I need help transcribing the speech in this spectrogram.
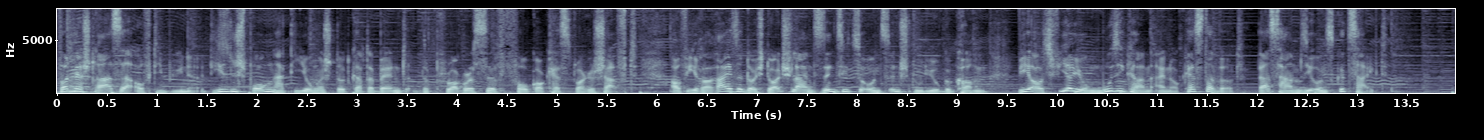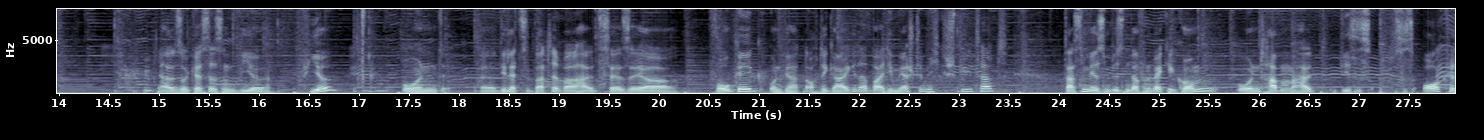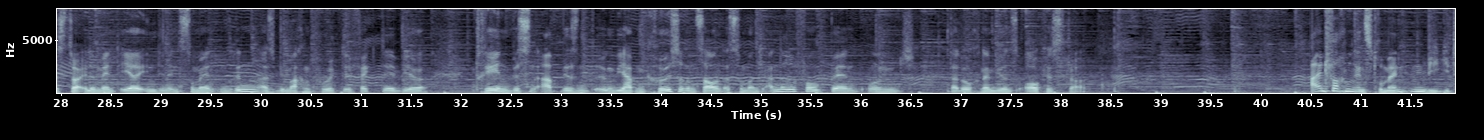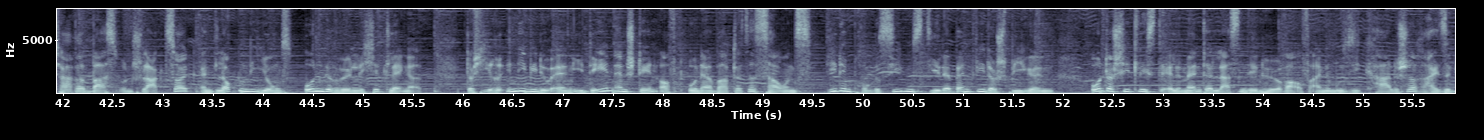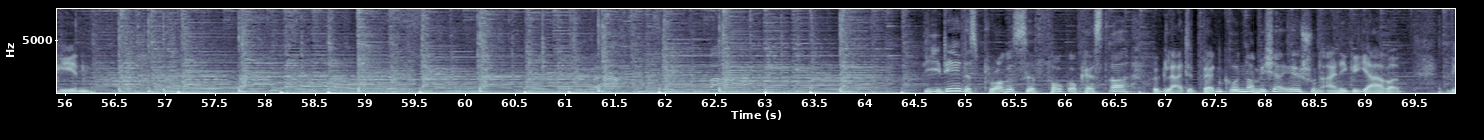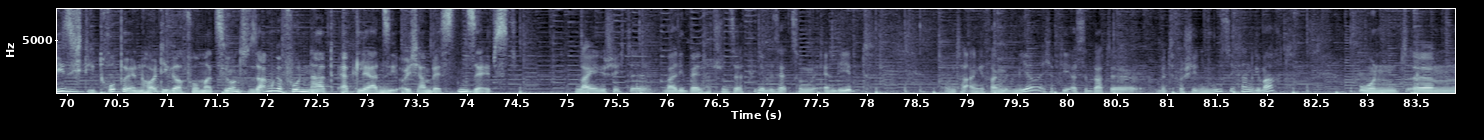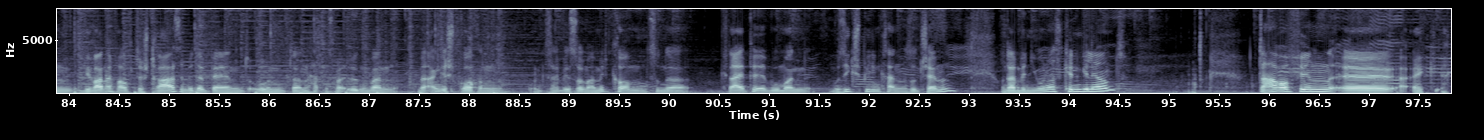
Von der Straße auf die Bühne. Diesen Sprung hat die junge Stuttgarter Band The Progressive Folk Orchestra geschafft. Auf ihrer Reise durch Deutschland sind sie zu uns ins Studio gekommen. Wie aus vier jungen Musikern ein Orchester wird, das haben sie uns gezeigt. Ja, das Orchester sind wir vier und äh, die letzte Platte war halt sehr, sehr folkig und wir hatten auch eine Geige dabei, die mehrstimmig gespielt hat. Da sind wir jetzt ein bisschen davon weggekommen und haben halt dieses, dieses Orchester-Element eher in den Instrumenten drin. Also wir machen verrückte Effekte, wir drehen ein bisschen ab, wir sind irgendwie haben einen größeren Sound als so manche andere Folkband und dadurch nennen wir uns Orchestra. Einfachen Instrumenten wie Gitarre, Bass und Schlagzeug entlocken die Jungs ungewöhnliche Klänge. Durch ihre individuellen Ideen entstehen oft unerwartete Sounds, die den progressiven Stil der Band widerspiegeln. Unterschiedlichste Elemente lassen den Hörer auf eine musikalische Reise gehen. Die Idee des Progressive Folk Orchestra begleitet Bandgründer Michael schon einige Jahre. Wie sich die Truppe in heutiger Formation zusammengefunden hat, erklären sie euch am besten selbst lange Geschichte, weil die Band hat schon sehr viele Besetzungen erlebt. Und angefangen mit mir. Ich habe die erste Platte mit verschiedenen Musikern gemacht. Und ähm, wir waren einfach auf der Straße mit der Band und dann hat uns mal irgendwann mal angesprochen und gesagt, wir sollen mal mitkommen zu einer Kneipe, wo man Musik spielen kann, so jammen. Und da haben wir den Jonas kennengelernt daraufhin äh,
